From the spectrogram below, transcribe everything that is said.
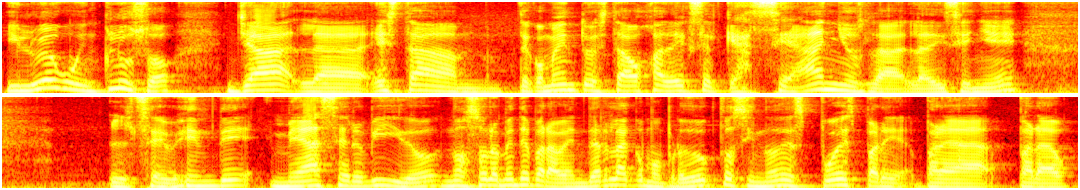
y luego incluso ya esta, te comento, esta hoja de Excel que hace años la, diseñé, se vende, me ha servido no solamente para venderla como producto, sino después para, para, para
